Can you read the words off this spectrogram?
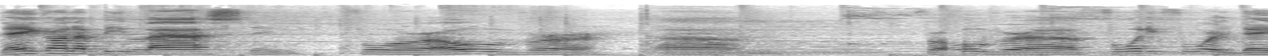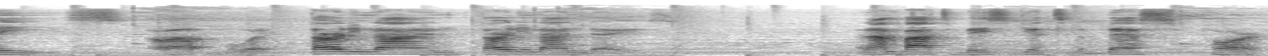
they gonna be lasting for over um, for over uh, 44 days. Uh, what 39 39 days. And I'm about to basically get to the best part.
